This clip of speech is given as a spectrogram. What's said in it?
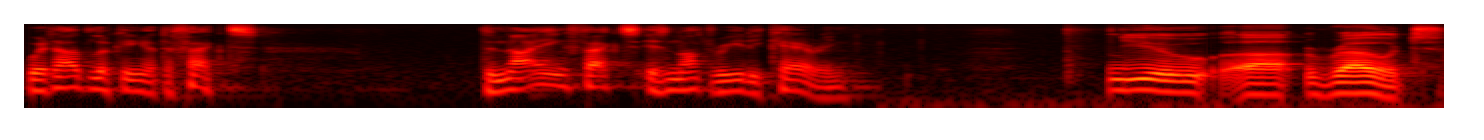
without looking at the facts. Denying facts is not really caring. You uh, wrote,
